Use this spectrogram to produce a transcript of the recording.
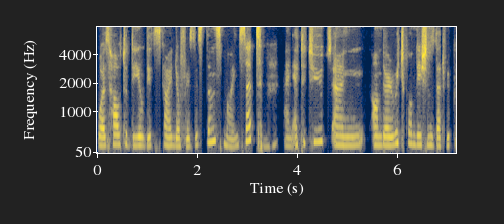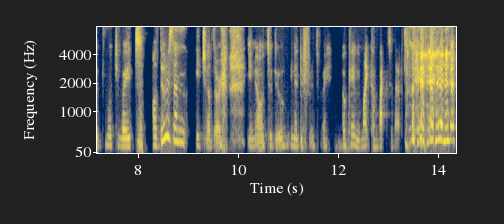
was how to deal this kind of resistance mindset mm -hmm. and attitudes and under which conditions that we could motivate others and each other, you know, to do in a different way. Okay, we might come back to that.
